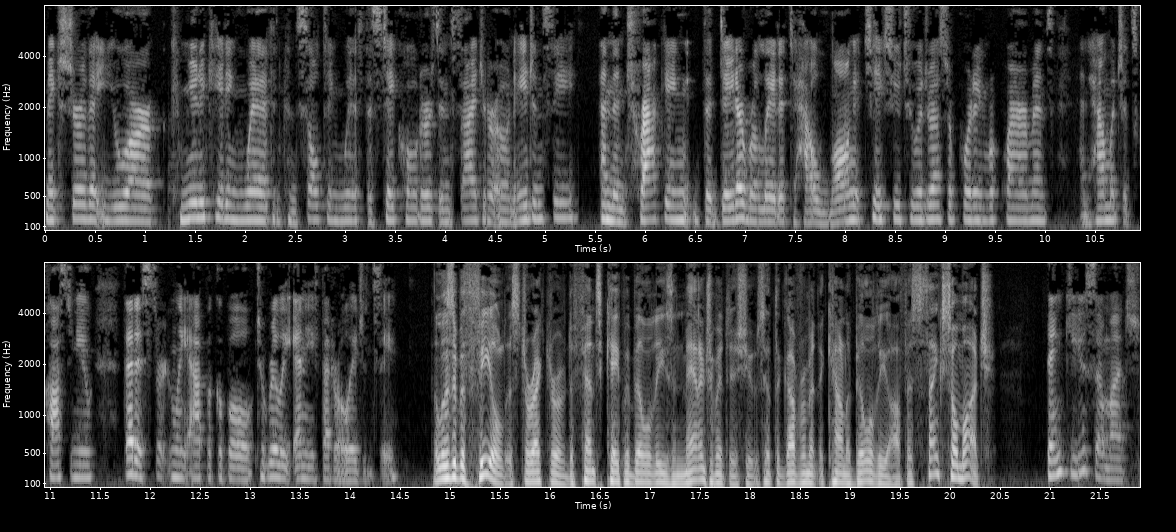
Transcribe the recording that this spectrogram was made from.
make sure that you are communicating with and consulting with the stakeholders inside your own agency, and then tracking the data related to how long it takes you to address reporting requirements and how much it's costing you. That is certainly applicable to really any federal agency. Elizabeth Field is Director of Defense Capabilities and Management Issues at the Government Accountability Office. Thanks so much. Thank you so much.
